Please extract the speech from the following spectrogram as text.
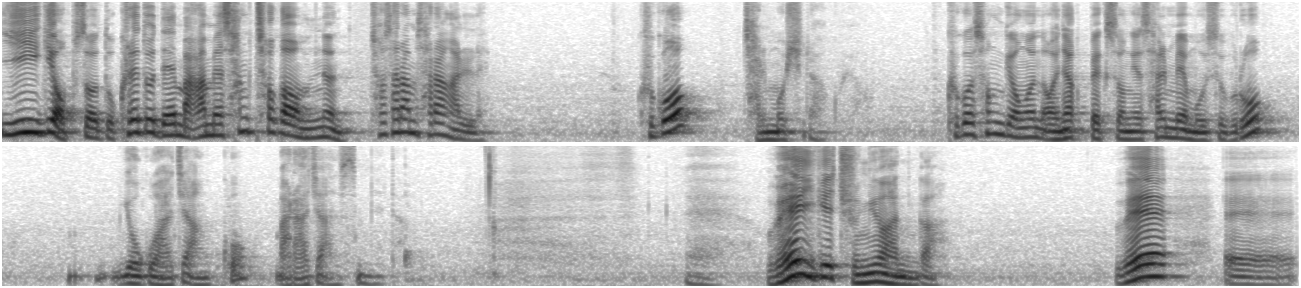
이익이 없어도 그래도 내 마음에 상처가 없는 저 사람 사랑할래. 그거 잘못이라고요. 그거 성경은 언약 백성의 삶의 모습으로 요구하지 않고 말하지 않습니다. 예, 왜 이게 중요한가? 왜 에,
